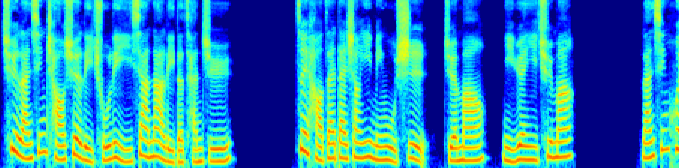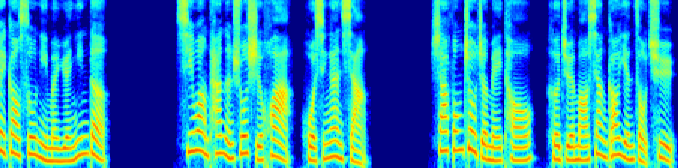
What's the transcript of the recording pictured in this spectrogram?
去蓝星巢穴里处理一下那里的残局。”最好再带上一名武士，绝毛，你愿意去吗？蓝星会告诉你们原因的。希望他能说实话。火星暗想。沙风皱着眉头，和绝毛向高岩走去。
